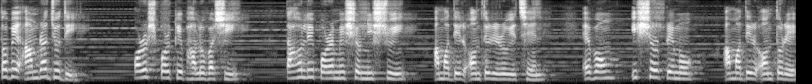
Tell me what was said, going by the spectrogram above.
তবে আমরা যদি পরস্পরকে ভালোবাসি, তাহলে পরমেশ্বর নিশ্চয়ই আমাদের অন্তরে রয়েছেন এবং ঈশ্বর প্রেমও আমাদের অন্তরে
